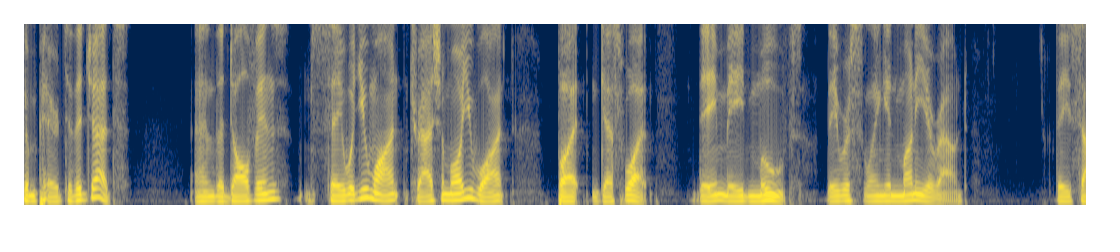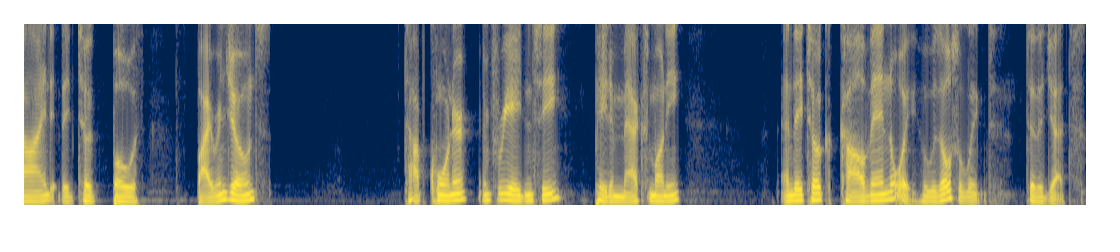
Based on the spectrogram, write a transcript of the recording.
compared to the Jets. And the Dolphins, say what you want, trash them all you want, but guess what? They made moves. They were slinging money around. They signed, they took both Byron Jones, top corner in free agency, paid him max money, and they took Kyle Van Noy, who was also linked to the Jets.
